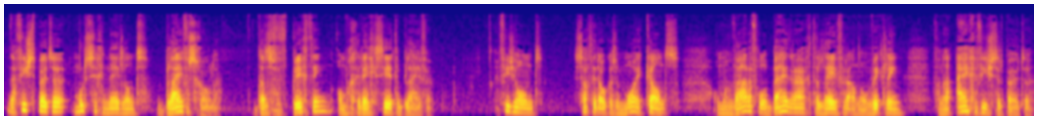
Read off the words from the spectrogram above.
Nou, fysiotherapeuten moeten zich in Nederland blijven scholen. Dat is een verplichting om geregistreerd te blijven. Visiohond zag dit ook als een mooie kans om een waardevolle bijdrage te leveren aan de ontwikkeling van haar eigen fysiotherapeuten,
